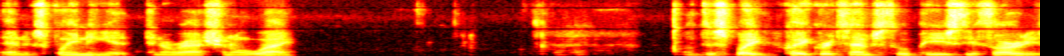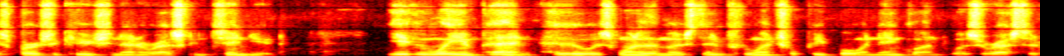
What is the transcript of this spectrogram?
and explaining it in a rational way. Despite Quaker attempts to appease the authorities, persecution and arrest continued. Even William Penn, who was one of the most influential people in England, was arrested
